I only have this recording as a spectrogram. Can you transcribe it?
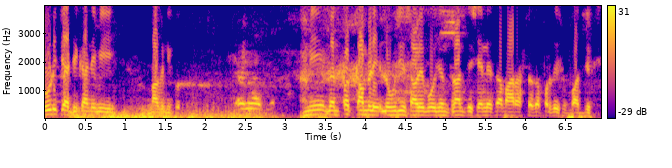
एवढीच या ठिकाणी मी मागणी करतो. मी गणपत कांबळे लहुजी साळे बहुजन क्रांती सेनेचा महाराष्ट्राचा प्रदेश उपाध्यक्ष.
